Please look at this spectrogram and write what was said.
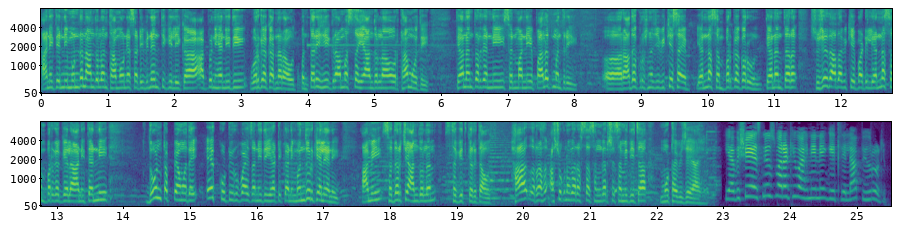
आणि त्यांनी मुंडन आंदोलन थांबवण्यासाठी विनंती केली का आपण ह्या निधी वर्ग करणार आहोत. पण तरीही ग्रामस्थ या आंदोलनावर ठाम होते. त्यानंतर त्यांनी सन्माननीय पालकमंत्री राधाकृष्णजी विखे साहेब यांना संपर्क करून त्यानंतर सुजयदादा विखे पाटील यांना संपर्क केला आणि त्यांनी दोन टप्प्यामध्ये एक कोटी रुपयाचा निधी या ठिकाणी मंजूर केल्याने आम्ही सदरचे आंदोलन स्थगित करीत आहोत. हा र अशोकनगर रस्ता संघर्ष समितीचा मोठा विजय आहे. याविषयी एस न्यूज मराठी वाहिनीने घेतलेला ब्युरो रिपोर्ट.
